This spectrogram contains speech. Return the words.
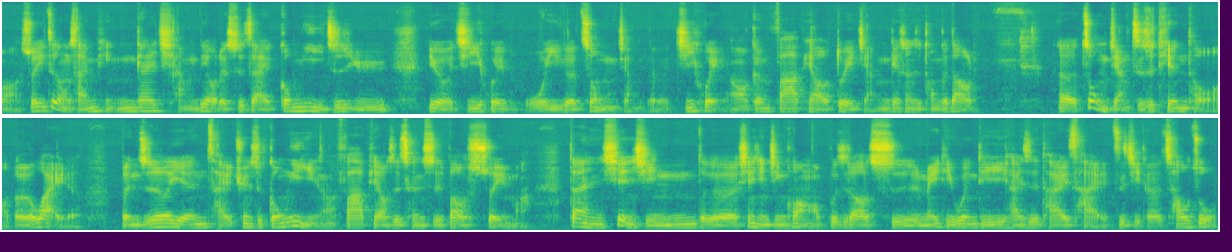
啊。所以这种产品应该强调的是在公益之余，又有机会博一个中奖的机会啊，跟发票兑奖应该算是同个道理。呃，中奖只是天头啊，额外的。本质而言，彩券是公益啊，发票是诚实报税嘛。但现行这个现行情况啊，不知道是媒体问题还是台彩自己的操作，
